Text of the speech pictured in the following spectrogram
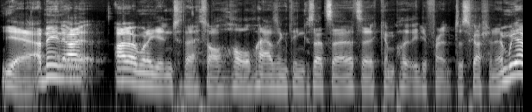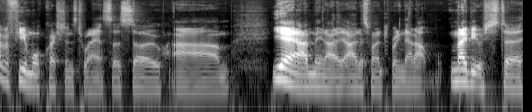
Yeah, I mean, I, I don't want to get into that whole, housing thing because that's a that's a completely different discussion, and we have a few more questions to answer. So, um, yeah, I mean, I, I just wanted to bring that up. Maybe it was just a,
